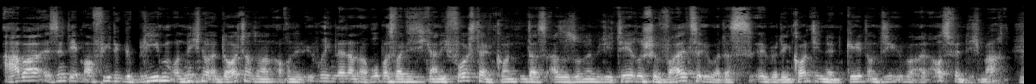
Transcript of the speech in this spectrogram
Aber es sind eben auch viele geblieben und nicht nur in Deutschland, sondern auch in den übrigen Ländern Europas, weil die sich gar nicht vorstellen konnten, dass also so eine militärische Walze über das, über den Kontinent geht und sie überall ausfindig macht. Äh,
